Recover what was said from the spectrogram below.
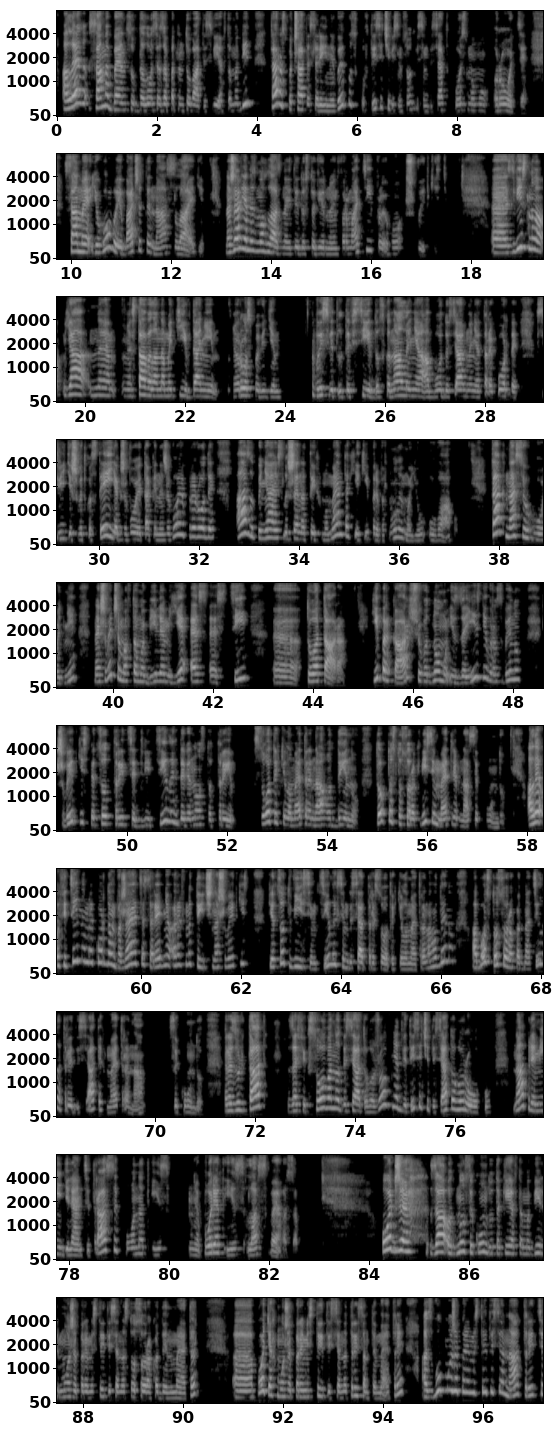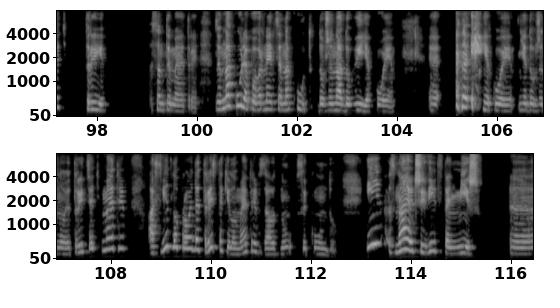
Але саме Бенцу вдалося запатентувати свій автомобіль та розпочати серійний випуск у 1888 році. Саме його ви бачите на слайді. На жаль, я не змогла знайти достовірної інформації про його швидкість. Е, звісно, я не ставила на меті в даній розповіді висвітлити всі вдосконалення або досягнення та рекорди в світі швидкостей, як живої, так і неживої природи, а зупиняюсь лише на тих моментах, які привернули мою увагу. Так, на сьогодні найшвидшим автомобілем є SSC е, Туатара. Гіперкар, що в одному із заїздів розвинув швидкість 532,93 сотих кілометри на годину, тобто 148 метрів на секунду. Але офіційним рекордом вважається середньоарифметична швидкість 508,73 км на годину або 141,3 метра на секунду. Результат зафіксовано 10 жовтня 2010 року на прямій ділянці траси понад із поряд із Лас-Вегасом. Отже, за одну секунду такий автомобіль може переміститися на 141 метр, е, потяг може переміститися на 3 см, а звук може переміститися на 33 см. Земна куля повернеться на кут, довжина дуги якої е, якої є довжиною 30 метрів, а світло пройде 300 км за одну секунду. І знаючи відстань між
